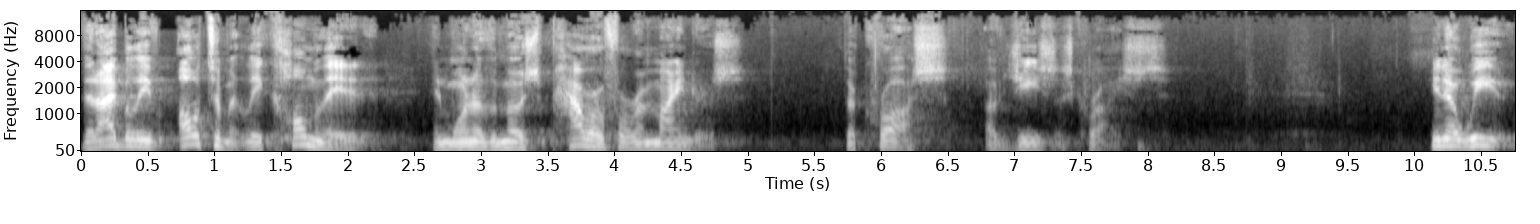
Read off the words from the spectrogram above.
that I believe ultimately culminated in one of the most powerful reminders the cross of Jesus Christ. You know, we,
